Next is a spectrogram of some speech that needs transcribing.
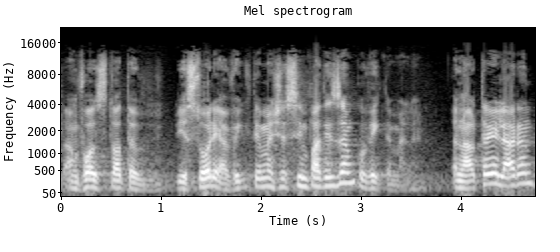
am fost toată istoria victime și simpatizăm cu victimele. În al treilea rând,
